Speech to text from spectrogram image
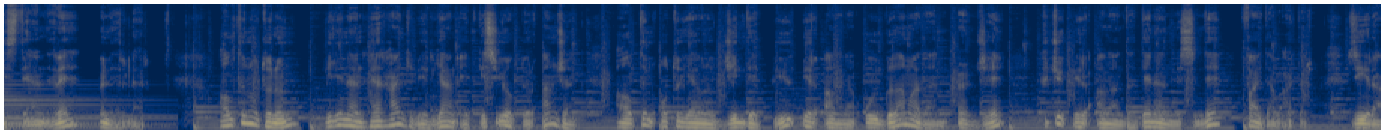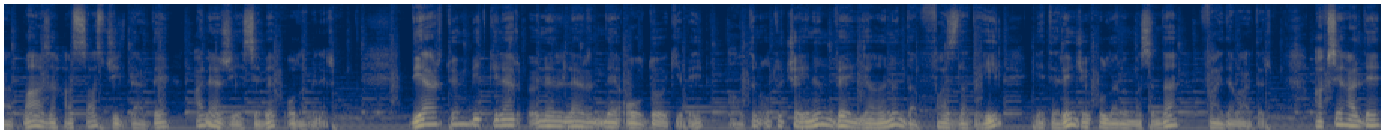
isteyenlere öneriler. Altın otunun bilinen herhangi bir yan etkisi yoktur ancak altın otu yağını cilde büyük bir alana uygulamadan önce küçük bir alanda denenmesinde fayda vardır. Zira bazı hassas ciltlerde alerjiye sebep olabilir. Diğer tüm bitkiler önerilerinde olduğu gibi altın otu çayının ve yağının da fazla değil yeterince kullanılmasında fayda vardır. Aksi halde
